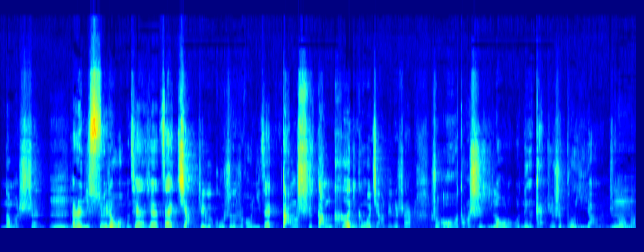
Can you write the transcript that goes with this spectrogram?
那么深。嗯但是你随着我们现在现在在讲这个故事的时候，你在当时当刻你跟我讲这个事儿，说哦，当时遗漏了，我那个感觉是不一样的，你知道吗？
